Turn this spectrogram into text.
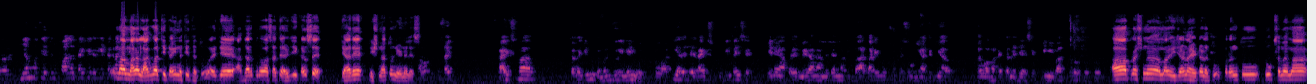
અ, નિયમો છે તેનું પાલન થાય છે કે નહીં એ ટકા- એમાં મારા લાગવાથી કંઈ નથી થતું. એ જે આધાર પુરાવા સાથે અરજી કરશે ત્યારે નિષ્ણાતો નિર્ણય લેશે. રાઇટ્સમાં તમે કીધું કે મંજૂરી નહીં હોય તો અત્યારે જે રાઇટ્સ ઊભી થઈ છે એને આપણે મેળાના મેદાનમાંથી બહાર કાઢી મૂકશું કે શું અહીંયા જગ્યા કરવા માટે તમે જે વાત કરો છો તો? આ પ્રશ્ન અમારા વિચારણા હેઠળ હતું પરંતુ ટૂંક સમયમાં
